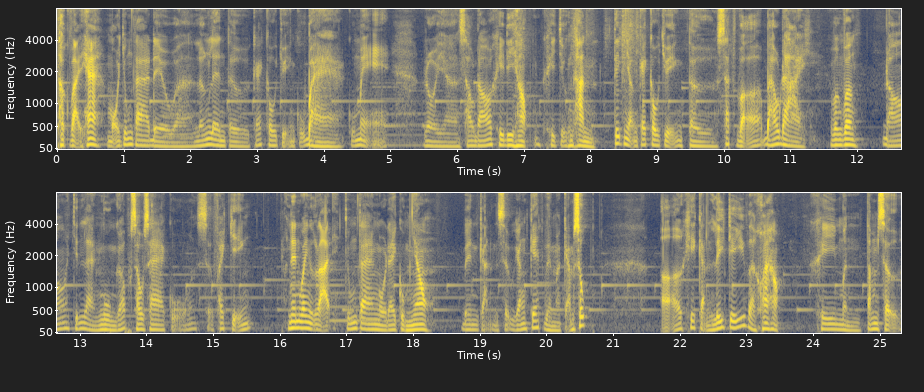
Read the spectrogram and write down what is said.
Thật vậy ha mỗi chúng ta đều à, lớn lên từ các câu chuyện của bà của mẹ rồi à, sau đó khi đi học khi trưởng thành tiếp nhận các câu chuyện từ sách vở báo đài vân vân. Đó chính là nguồn gốc sâu xa của sự phát triển. Nên quay ngược lại chúng ta ngồi đây cùng nhau bên cạnh sự gắn kết về mặt cảm xúc ở khía cạnh lý trí và khoa học khi mình tâm sự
